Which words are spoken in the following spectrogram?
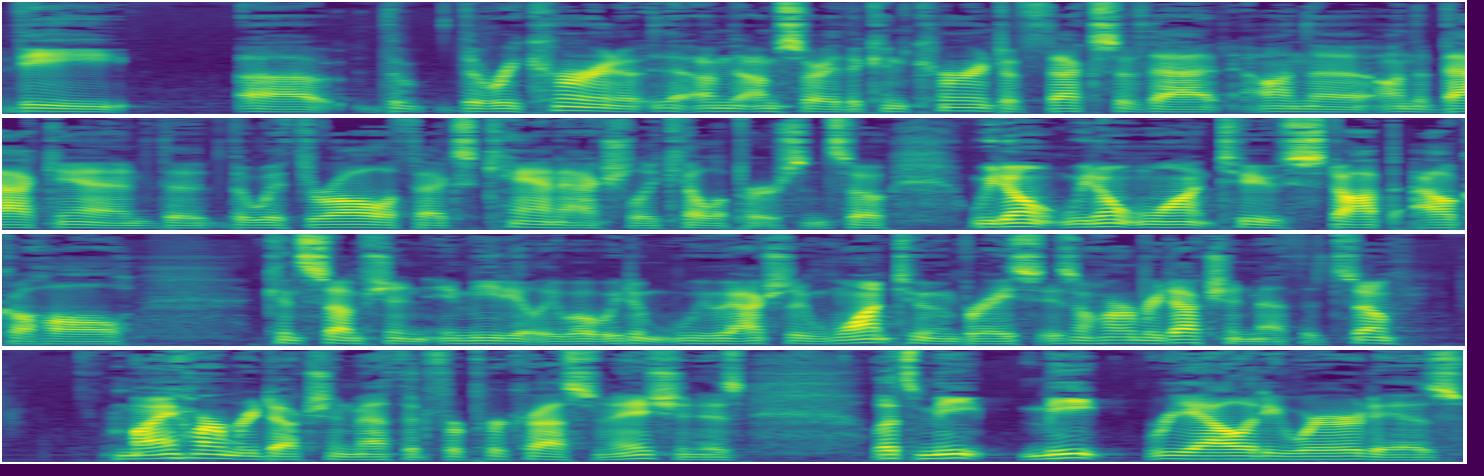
the uh, the the recurrent I'm, I'm, sorry the concurrent effects of that on the on the back end the the withdrawal effects can actually kill a person. So we don't we don't want to stop alcohol consumption immediately. What we do, we actually want to embrace is a harm reduction method. So my harm reduction method for procrastination is let's meet meet reality where it is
